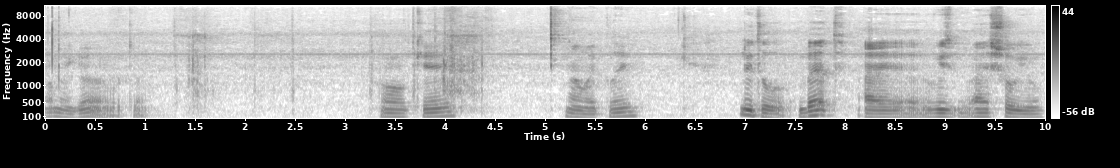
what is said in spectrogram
Oh my god, what the... Okay. Now I play. Little bet. I uh, I show you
